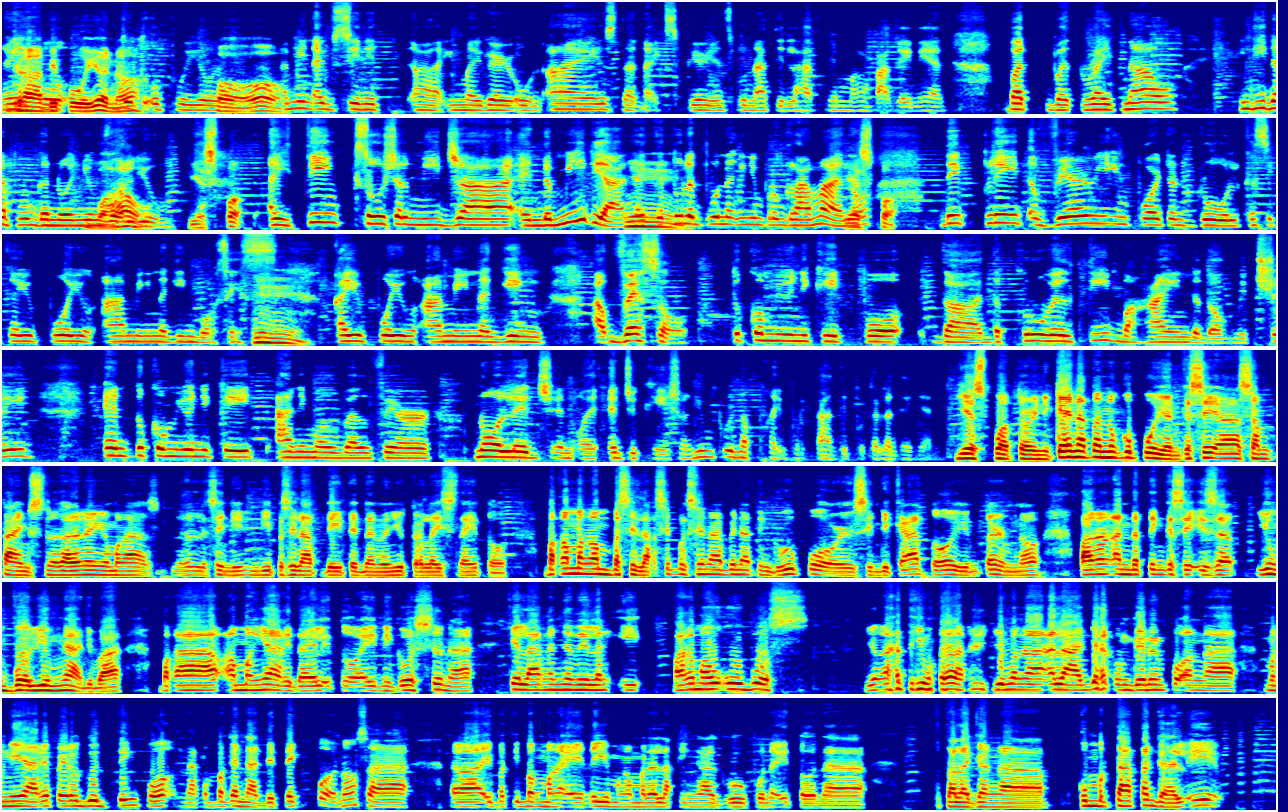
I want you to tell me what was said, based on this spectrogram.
Grabe po yun, no? Totoo po yun. Oo. I mean, I've seen it uh, in my very own eyes na na-experience po natin lahat ng mga bagay na yan. But but right now, hindi na po ganun yung Wow. volume. Yes po. I think social media and the media, like Mm. katulad po ng inyong programa, no? Yes po. they played a very important role kasi kayo po yung aming naging boses. Mm. Kayo po yung aming naging uh, vessel to communicate po the the cruelty behind the dog meat trade and to communicate animal welfare knowledge and education. Yun po napaka-importante po talaga yan. Yes po, attorney. Kaya natanong ko po yan kasi ah, sometimes, no, lalo na yung mga, let's say, hindi, hindi pa sila updated na na-neutralize na ito, baka mangamba sila. Kasi pag sinabi natin grupo or sindikato, yung term, no, parang ang dating kasi is that yung volume nga, di ba? Baka ang mangyari dahil ito ay negosyo na, kailangan niya nilang, i- para mauubos yung ating mga yung mga alaga kung ganun po ang ah, mangyayari pero good thing po na kumbaga na-detect po no sa ah, iba't ibang mga area yung mga malalaking ah, grupo na ito na talagang ah, kung magtatagal eh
